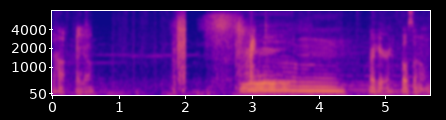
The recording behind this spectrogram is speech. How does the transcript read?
Aha, there you go. Um, right here, close to home.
